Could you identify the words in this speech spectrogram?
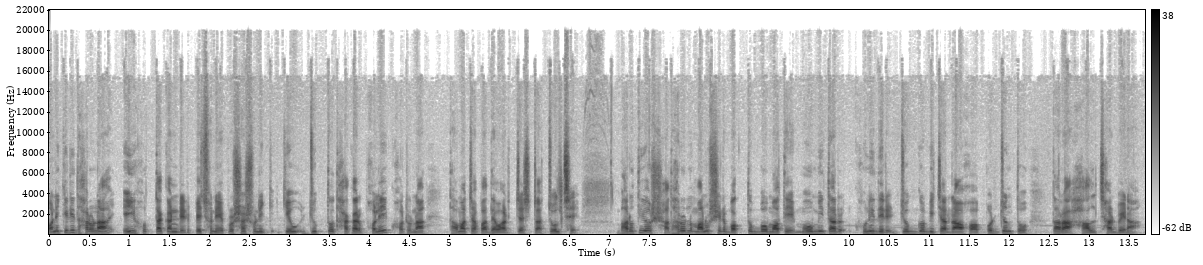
অনেকেরই ধারণা এই হত্যাকাণ্ডের পেছনে প্রশাসনিক কেউ যুক্ত থাকার ফলে ঘটনা ধামাচাপা দেওয়ার চেষ্টা চলছে। ভারতীয় সাধারণ মানুষের বক্তব্য মতে মৌমিতার খুনিদের যোগ্য বিচার না হওয়া পর্যন্ত তারা হাল ছাড়বে না।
